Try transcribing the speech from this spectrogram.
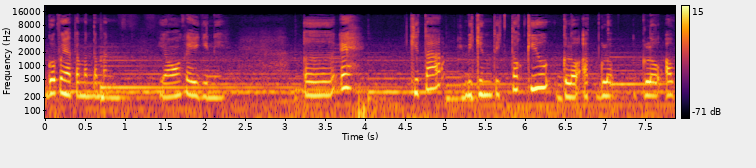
Gue punya teman-teman yang kayak gini. Uh, eh kita bikin tiktok yuk glow up glow glow up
